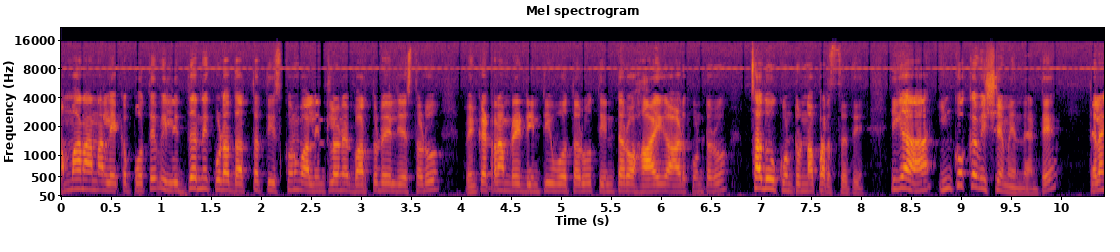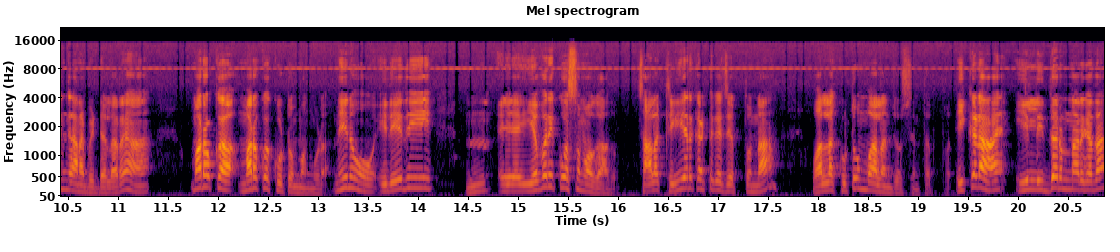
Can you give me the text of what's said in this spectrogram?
అమ్మా నాన్న లేకపోతే వీళ్ళిద్దరిని కూడా దత్తత తీసుకొని వాళ్ళ ఇంట్లోనే బర్త్డేలు చేస్తాడు. వెంకట్రామరెడ్డి ఇంటికి పోతారు తింటారు హాయిగా ఆడుకుంటారు చదువుకుంటున్న పరిస్థితి. ఇక ఇంకొక విషయం ఏంటంటే తెలంగాణ బిడ్డలరా మరొక మరొక కుటుంబం కూడా. నేను ఇదేది ఎవరి కోసమో కాదు. చాలా క్లియర్ కట్గా చెప్తున్నా వాళ్ళ కుటుంబాలను చూసిన తర్వాత. ఇక్కడ వీళ్ళిద్దరు ఉన్నారు కదా.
